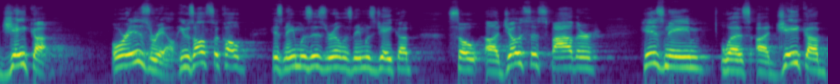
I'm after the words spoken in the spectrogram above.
Jacob or Israel. He was also called, his name was Israel, his name was Jacob. So uh, Joseph's father, his name was uh, Jacob.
